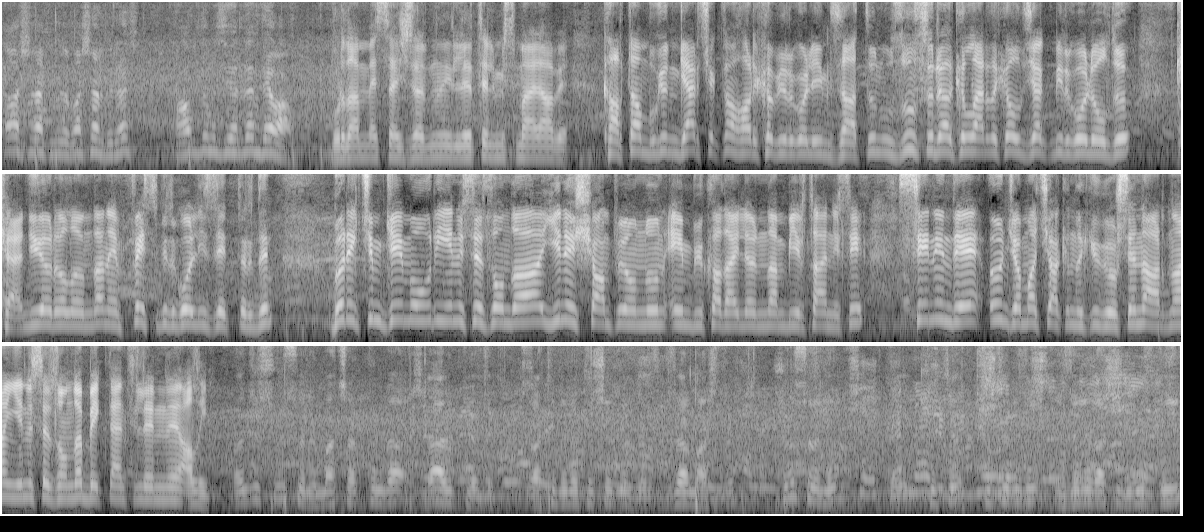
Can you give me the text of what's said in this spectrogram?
Karşı rakibe başardılar. Kaldığımız yerden devam. Buradan mesajlarını iletelim İsmail abi. Kaptan bugün gerçekten harika bir gol imza attın. Uzun süre akıllarda kalacak bir gol oldu. Kendi yaralığından enfes bir gol izlettirdin. Börekçim Game Over yeni sezonda yine şampiyonluğun en büyük adaylarından bir tanesi. Senin de önce maç hakkındaki görüşlerini ardından yeni sezonda beklentilerini alayım. Önce şunu söyleyeyim, maç hakkında galip geldik. Rakibe de teşekkür ederiz, güzel maçtı. Şunu söyleyeyim, e, kimse, kimse bizim ezeli rakibimiz değil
